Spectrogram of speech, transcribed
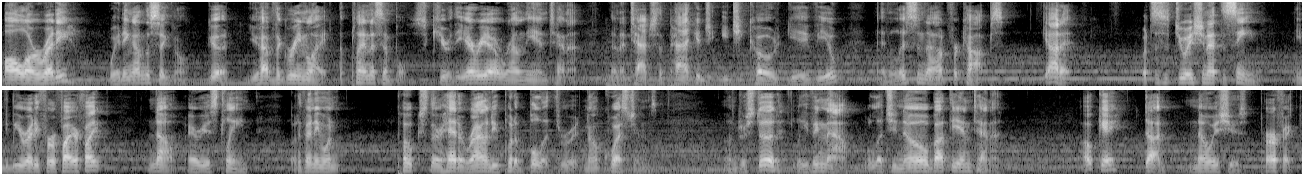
All are ready. Waiting on the signal. Good. You have the green light. The plan is simple. Secure the area around the antenna. Then attach the package Ichiko gave you and listen out for cops. Got it. What's the situation at the scene? Need to be ready for a firefight? No, area's clean. But if anyone pokes their head around you, put a bullet through it. No questions. Understood. Leaving now. We'll let you know about the antenna. Okay, done. No issues. Perfect.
